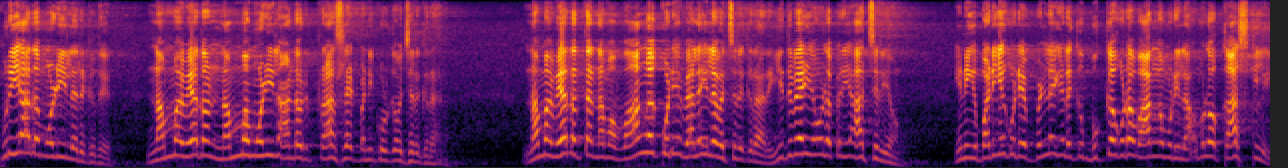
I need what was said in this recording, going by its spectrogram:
புரியாத மொழியில் இருக்குது. நம்ம வேதம் நம்ம மொழியில் ஆண்டவர் டிரான்ஸ்லேட் பண்ணி கொடுக்க வச்சிருக்கிறார். நம்ம வேதத்தை நம்ம வாங்கக்கூடிய விலையில் வச்சிருக்கிறார். இதுவே எவ்வளோ பெரிய ஆச்சரியம். இன்னைக்கு படிக்கக்கூடிய பிள்ளைகளுக்கு புக்கை கூட வாங்க முடியல. அவ்வளோ காஸ்ட்லி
